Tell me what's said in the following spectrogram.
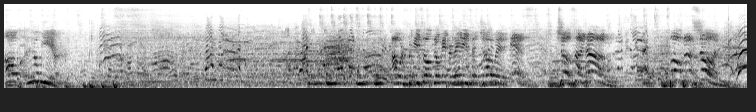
of Lumiere. Our Face of Lumiere, ladies and gentlemen, is Diosa ng Poblacion.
